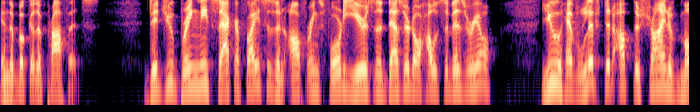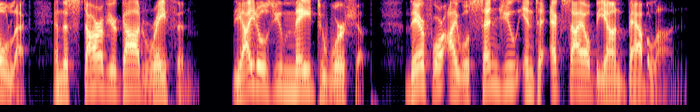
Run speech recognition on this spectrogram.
in the book of the prophets. Did you bring me sacrifices and offerings forty years in the desert, O house of Israel? You have lifted up the shrine of Molech and the star of your god Rephan, the idols you made to worship. Therefore I will send you into exile beyond Babylon.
